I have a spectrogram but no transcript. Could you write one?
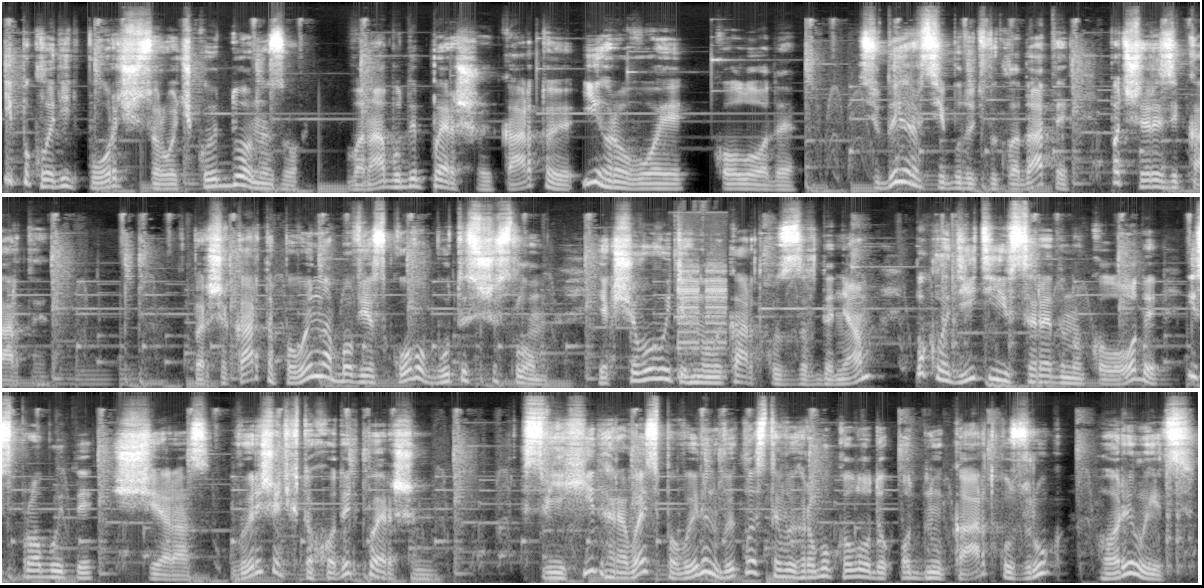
і покладіть поруч сорочкою донизу. Вона буде першою картою ігрової колоди. Сюди гравці будуть викладати по черзі карти. Перша карта повинна обов'язково бути з числом. Якщо ви витягнули картку з завданням, покладіть її всередину колоди і спробуйте ще раз. Вирішіть, хто ходить першим. В свій хід гравець повинен викласти в ігрову колоду одну картку з рук горілиць.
